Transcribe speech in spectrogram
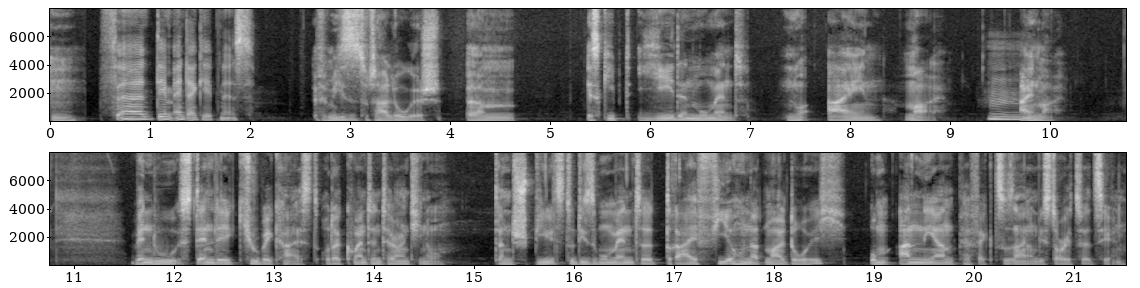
mhm. äh, dem Endergebnis? Für mich ist es total logisch. Ähm, es gibt jeden Moment nur einmal. Mhm. Einmal. Wenn du Stanley Kubrick heißt oder Quentin Tarantino, dann spielst du diese Momente drei, vierhundert Mal durch, um annähernd perfekt zu sein, um die Story zu erzählen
